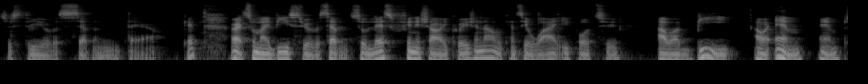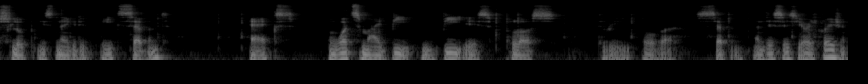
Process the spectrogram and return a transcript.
So it's 3 over 7 there. Okay. All right, so my b is 3 over 7. So let's finish our equation now. We can say y equal to our b, our m, m slope is negative 8 seventh x what's my b? b is plus 3 over 7 and this is your equation.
